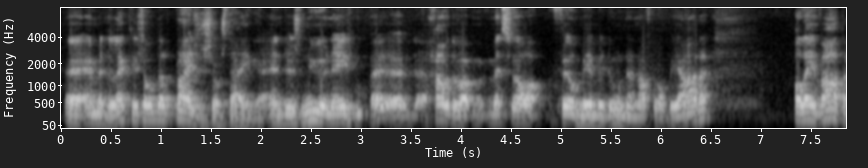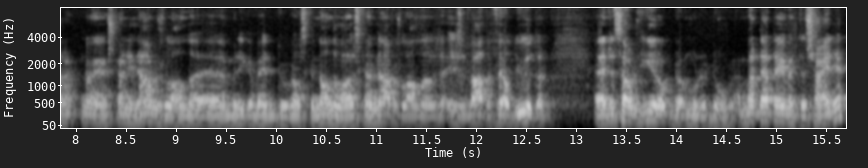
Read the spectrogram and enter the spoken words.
En met elektrisch omdat de prijzen zo stijgen. En dus nu ineens gaan we er met z'n allen veel meer mee doen dan de afgelopen jaren. Alleen water, nou ja, Scandinavische landen, Amerika weet natuurlijk als Canada, maar Scandinavische landen is het water veel duurder. Uh, dat zouden ze hier ook moeten doen. Maar dat even terzijde.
